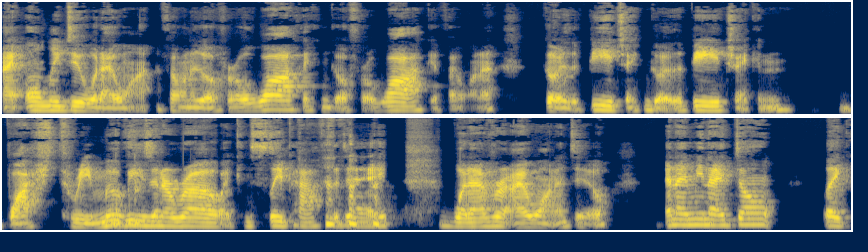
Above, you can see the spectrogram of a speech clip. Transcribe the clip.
I only do what I want. If I want to go for a walk, I can go for a walk. If I want to go to the beach, I can go to the beach. I can watch three movies in a row. I can sleep half the day, whatever I want to do. And I mean, I don't like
